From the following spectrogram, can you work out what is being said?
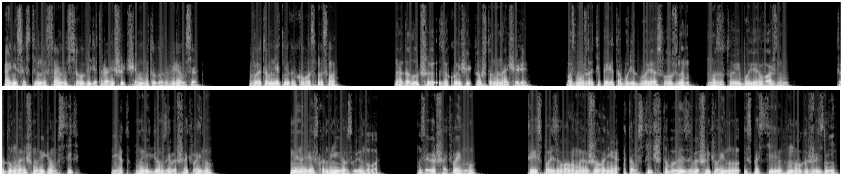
Они со стены сами все увидят раньше, чем мы туда доберемся. В этом нет никакого смысла. Надо лучше закончить то, что мы начали. Возможно, теперь это будет более сложным, но зато и более важным. Ты думаешь, мы идем мстить? Нет, мы идем завершать войну». Мина резко на нее взглянула. «Завершать войну? Ты использовала мое желание отомстить, чтобы завершить войну и спасти много жизней?»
